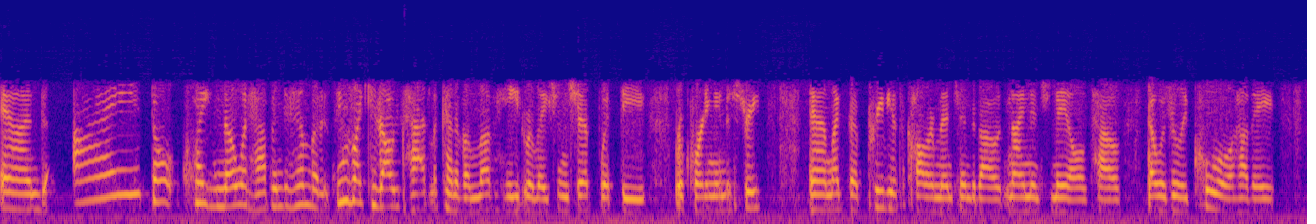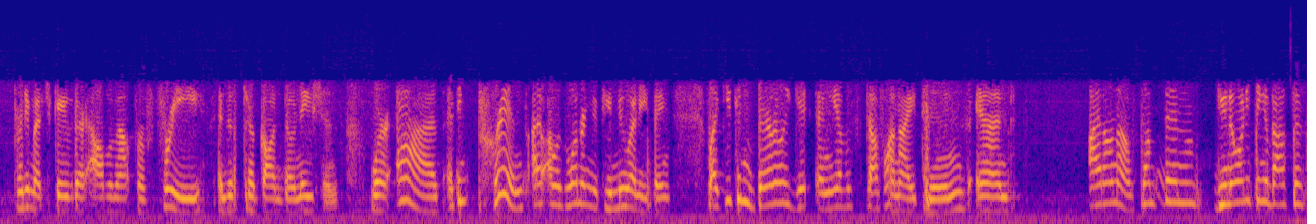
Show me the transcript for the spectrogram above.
And I don't quite know what happened to him, but it seems like he's always had like kind of a love-hate relationship with the recording industry. And like the previous caller mentioned about Nine Inch Nails, how that was really cool, how they pretty much gave their album out for free and just took on donations. Whereas, I think Prince, I, I was wondering if you knew anything, like you can barely get any of his stuff on iTunes, and I don't know, something, do you know anything about this?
